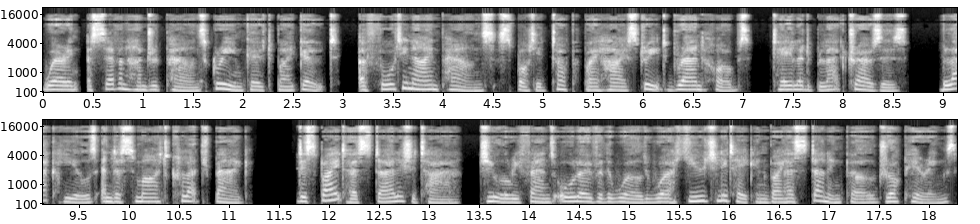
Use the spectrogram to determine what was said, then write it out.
wearing a £700 cream coat by Goat, a £49 spotted top by High Street brand Hobbs, tailored black trousers, black heels and a smart clutch bag. Despite her stylish attire, jewelry fans all over the world were hugely taken by her stunning pearl drop earrings,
